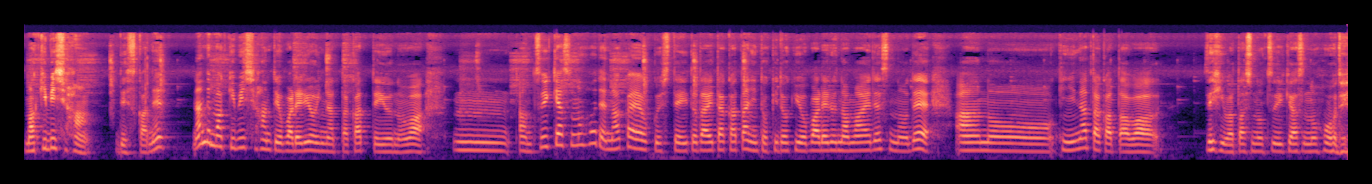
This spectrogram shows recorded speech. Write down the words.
まきびしはんですかね。なんでまきびしはんって呼ばれるようになったかっていうのは、うーん、あのツイキャスの方で仲良くしていただいた方に時々呼ばれる名前ですので、あの気になった方は、ぜひ私のツイキャスの方で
